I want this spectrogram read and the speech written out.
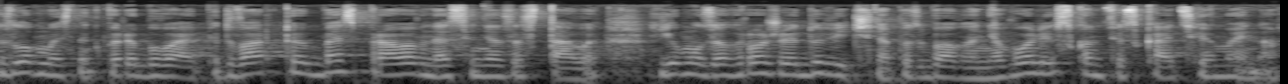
Зловмисник перебуває під вартою без права внесення застави. Йому загрожує довічне позбавлення волі з конфіскацією майна.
